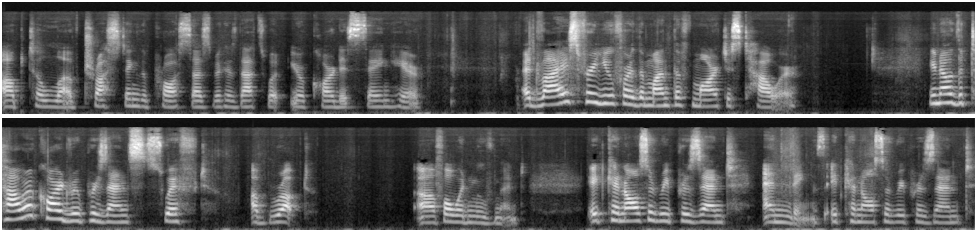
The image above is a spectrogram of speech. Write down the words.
up to love, trusting the process because that's what your card is saying here. Advice for you for the month of March is Tower. You know, the Tower card represents swift, abrupt uh, forward movement. It can also represent endings. It can also represent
